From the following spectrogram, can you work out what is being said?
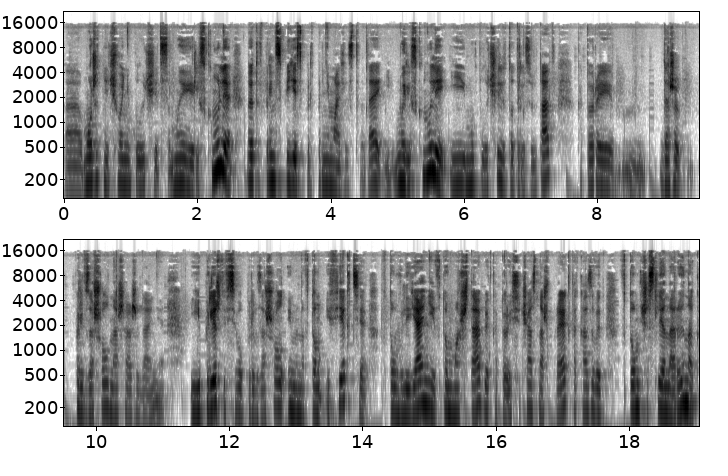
э, может ничего не получиться. Мы рискнули, но это, в принципе, есть предпринимательство, да, и мы рискнули, и мы получили тот результат, который даже превзошел наши ожидания. И прежде всего превзошел именно в том эффекте, в том влиянии, в том масштабе, который сейчас наш проект оказывает, в том числе на рынок,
